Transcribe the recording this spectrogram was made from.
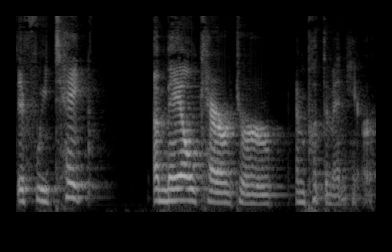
if we take a male character and put them in here.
